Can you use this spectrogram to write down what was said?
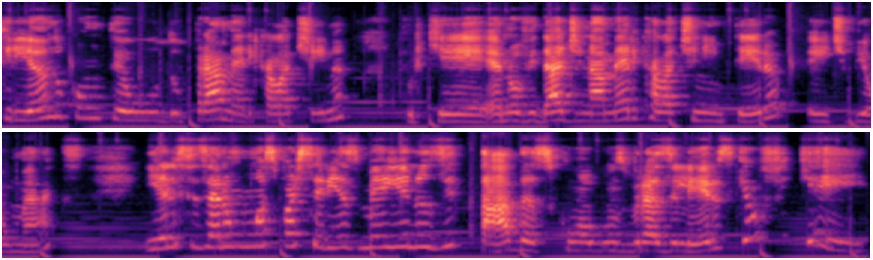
criando conteúdo para América Latina, porque é novidade na América Latina inteira, HBO Max. E eles fizeram umas parcerias meio inusitadas com alguns brasileiros que eu fiquei.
